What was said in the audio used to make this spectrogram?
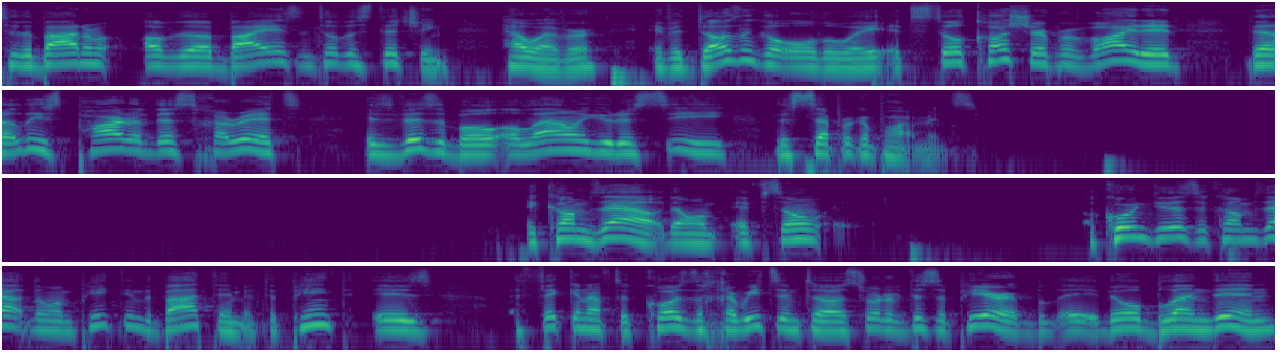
to the bottom of the bayis until the stitching. However, if it doesn't go all the way, it's still kosher provided that at least part of this charitz is visible, allowing you to see the separate compartments. it comes out that if some According to this, it comes out that when painting the bottom, if the paint is thick enough to cause the charitzim to sort of disappear, they'll blend in,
